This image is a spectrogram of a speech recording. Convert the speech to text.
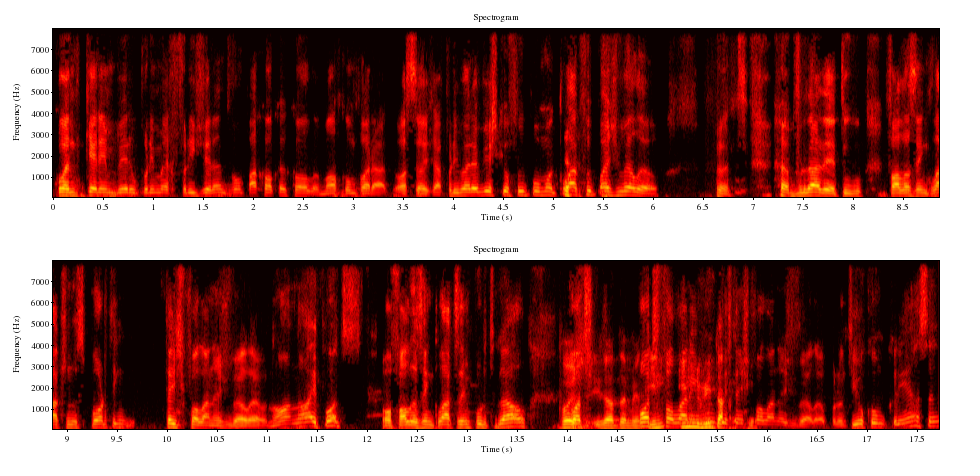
quando querem beber o primeiro refrigerante, vão para a Coca-Cola, mal comparado. Ou seja, a primeira vez que eu fui para uma claque foi para a Juveléu. A verdade é, tu falas em claques no Sporting, tens que falar na Juveléu. Não, não há hipótese. Ou falas em claques em Portugal, pois, podes, exatamente. podes falar em Lucas, tens que falar na Juveléu. Pronto, eu como criança,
